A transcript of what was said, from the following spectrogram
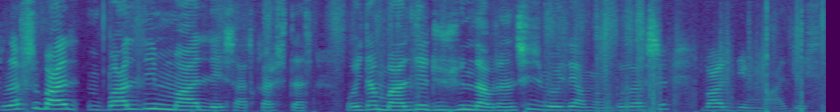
Burası Bal Baldi mahallesi arkadaşlar. O yüzden Baldi'ye düzgün davranın. Siz böyle yapmayın. Burası Baldi mahallesi.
